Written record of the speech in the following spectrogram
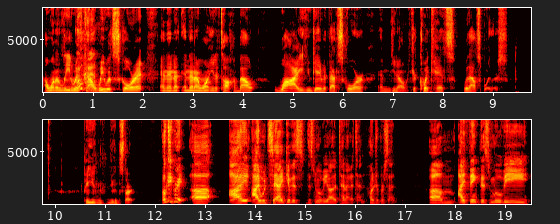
I want to lead with Okay. how we would score it and then and then I want you to talk about why you gave it that score and you know your quick hits without spoilers. Pete, you can you can start. Okay, great. Uh, I I would say I give this this movie a ten out of 10, 100 percent. Um, I think this movie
